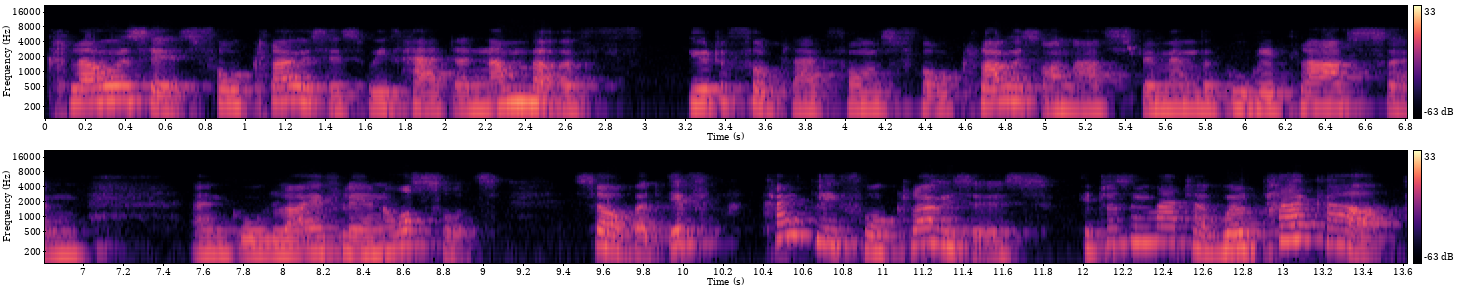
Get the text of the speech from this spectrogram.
closes, forecloses. We've had a number of beautiful platforms foreclose on us. Remember Google Plus and and Google Lively and all sorts. So, but if Kitely forecloses, it doesn't matter. We'll pack up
